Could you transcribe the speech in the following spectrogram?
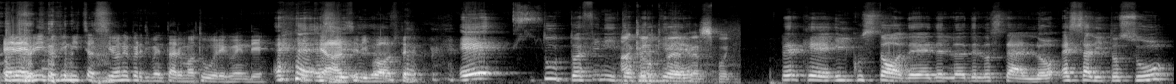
era il rito di iniziazione per diventare maturi quindi eh, sì, di volte e tutto è finito Anche perché Peppers, poi perché il custode del, dell'ostello è salito su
